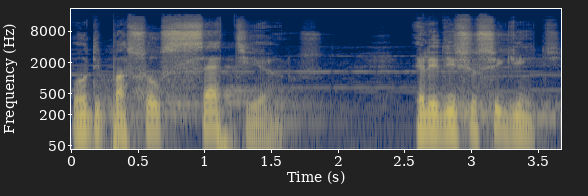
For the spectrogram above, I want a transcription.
onde passou sete anos. Ele disse o seguinte:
